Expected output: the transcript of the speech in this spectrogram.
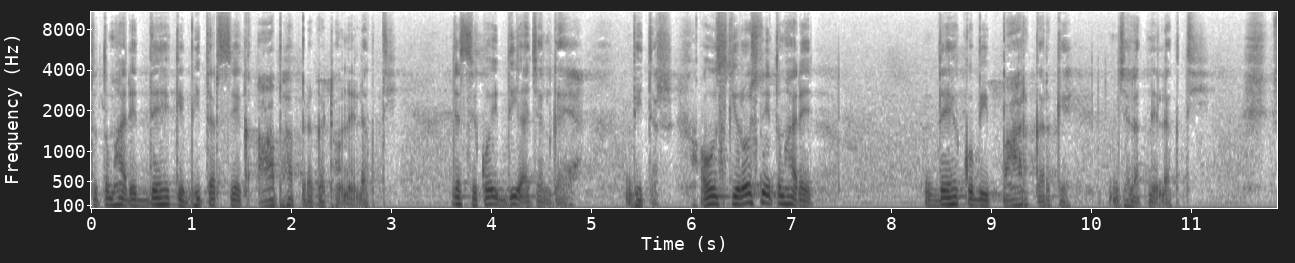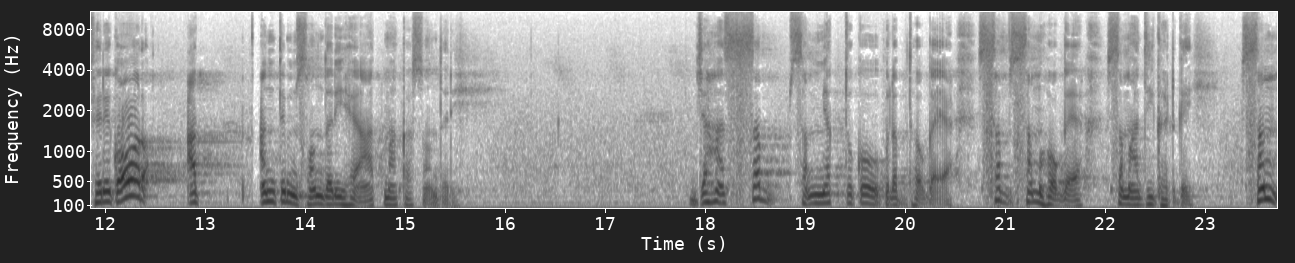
तो तुम्हारे देह के भीतर से एक आभा प्रकट होने लगती। जैसे कोई दिया जल गया भीतर, और उसकी रोशनी तुम्हारे देह को भी पार करके झलकने लगती। फिर एक और अंतिम सौंदर्य है, आत्मा का सौंदर्य। जहाँ सब सम्यक्त को उपलब्ध हो गया, सब सम हो गया, समाधि घट गई। सम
